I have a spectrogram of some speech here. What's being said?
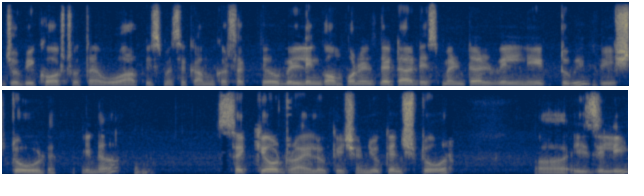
जो भी कॉस्ट होता है वो आप इसमें से कम कर सकते हो। Building components that are dismantled will need to be restored in a secure dry location you can store easily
